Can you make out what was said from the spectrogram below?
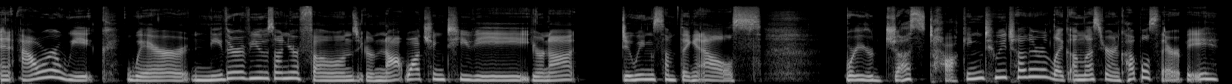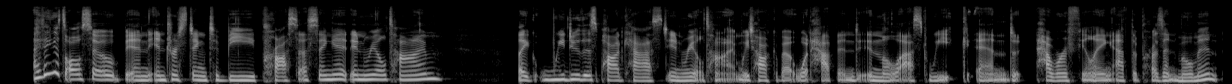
an hour a week where neither of you is on your phones, you're not watching TV, you're not doing something else, where you're just talking to each other? Like, unless you're in couples therapy. I think it's also been interesting to be processing it in real time. Like, we do this podcast in real time. We talk about what happened in the last week and how we're feeling at the present moment.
